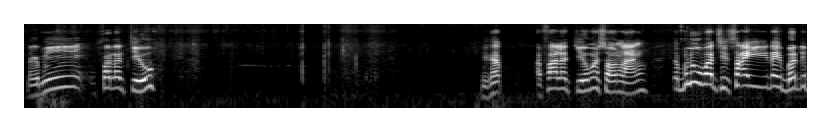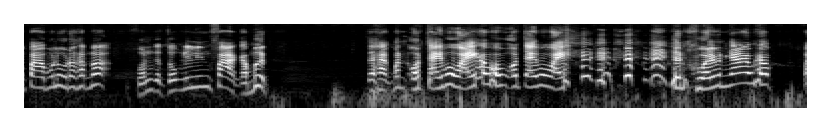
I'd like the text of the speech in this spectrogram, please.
แล้วก็มีฟาลันจิ๋วนี่ครับเอาฟาลันจิ๋วมาสองหลัง แต่บรู้ว่าสิใส่ได้เบิดหรือเปล่าบรู้นะครับเนาะ ฝนก็ตกลิ้นลิ้นฟ้ากับมืด แต่หากมันอดใจไม่ไหวครับผมอดใจไม่ไหว เห็นขวยมันงามครับ ไป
